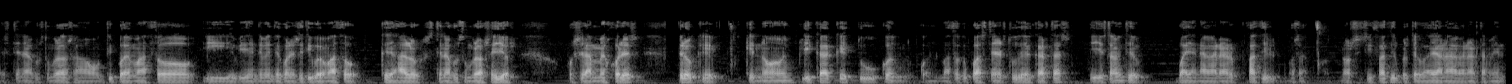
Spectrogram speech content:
estén acostumbrados a un tipo de mazo y evidentemente con ese tipo de mazo que a los que estén acostumbrados ellos, pues serán mejores, pero que, que no implica que tú con, con el mazo que puedas tener tú de cartas, ellos también te vayan a ganar fácil, o sea, no sé si fácil, pero te vayan a ganar también.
